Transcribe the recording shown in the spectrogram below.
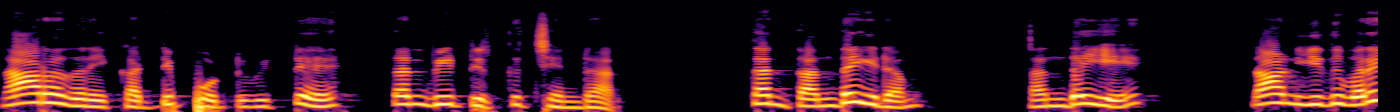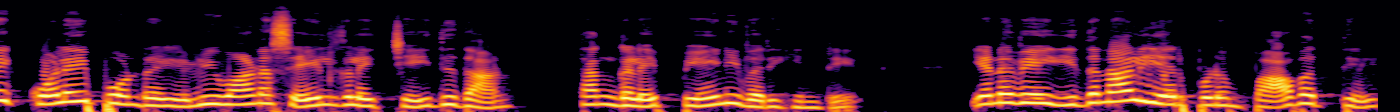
நாரதரை கட்டி போட்டுவிட்டு தன் வீட்டிற்கு சென்றான். தன் தந்தையிடம் தந்தையே நான் இதுவரை கொலை போன்ற இழிவான செயல்களை செய்துதான் தங்களை பேணி வருகின்றேன். எனவே இதனால் ஏற்படும் பாவத்தில்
